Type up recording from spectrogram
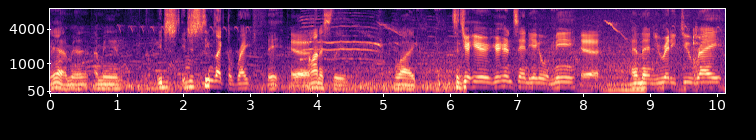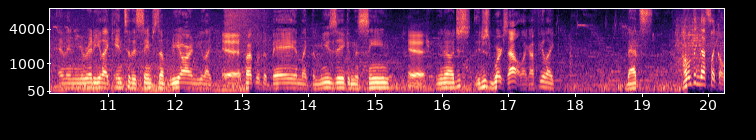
Yeah, man. I mean, it just it just seems like the right fit. Yeah. Honestly, like since you're here, you're here in San Diego with me, Yeah, and then you already do right, and then you're already like into the same stuff we are, and you like Yeah. fuck with the Bay and like the music and the scene. yeah, You know, it just it just works out. Like I feel like that's I don't think that's like a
